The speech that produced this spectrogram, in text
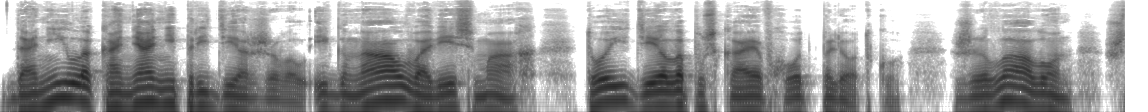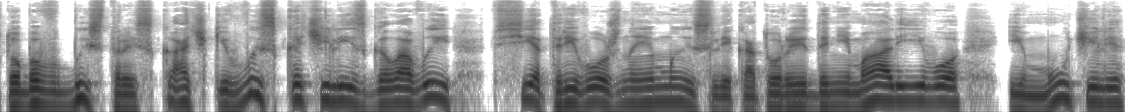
Данила коня не придерживал и гнал во весь мах, то и дело пуская в ход плетку. Желал он, чтобы в быстрой скачке выскочили из головы все тревожные мысли, которые донимали его и мучили,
